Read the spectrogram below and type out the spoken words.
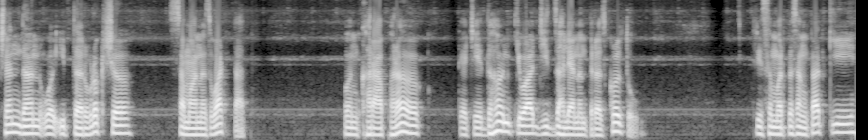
चंदन व इतर वृक्ष समानच वाटतात. पण खरा फरक त्याचे दहन किंवा जीत झाल्यानंतरच कळतो. श्री समर्थ सांगतात की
